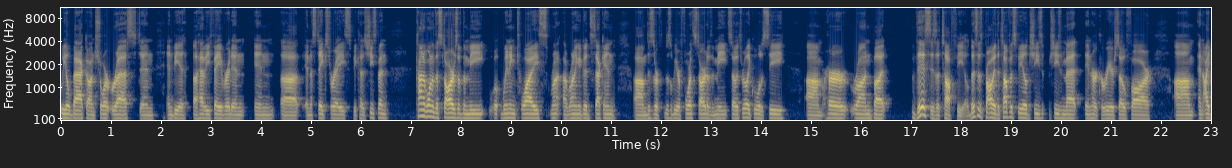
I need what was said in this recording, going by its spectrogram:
wheel back on short rest and and be a, a heavy favorite in in uh, in a stakes race because she's been kind of one of the stars of the meet, winning twice, run, uh, running a good second. Um, this is her, this will be her fourth start of the meet, so it's really cool to see um, her run. But this is a tough field. This is probably the toughest field she's she's met in her career so far. Um, and I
